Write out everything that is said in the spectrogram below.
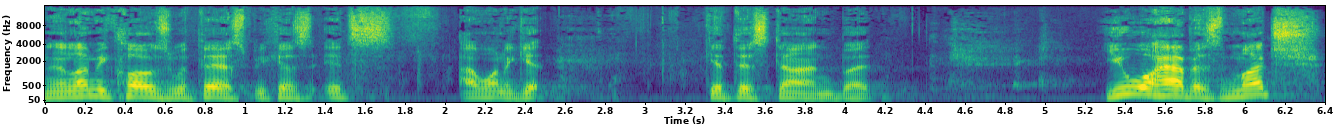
And then let me close with this because it's I want to get get this done, but you will have as much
